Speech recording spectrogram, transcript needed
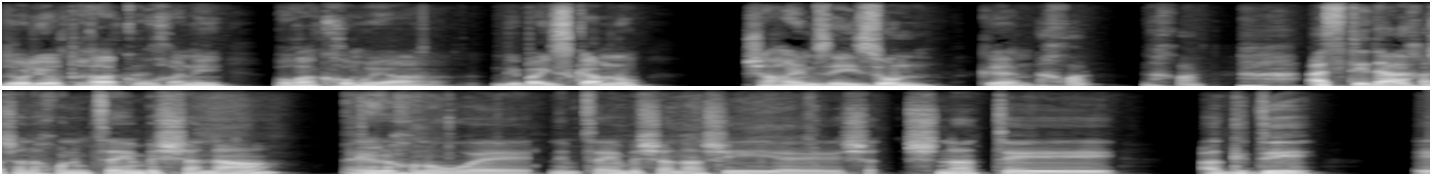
לא להיות רק רוחני או רק חומרי, דיבה הסכמנו שהחיים זה איזון, כן? נכון, נכון. אז תדע לך שאנחנו נמצאים בשנה, כן. כן. אנחנו uh, נמצאים בשנה שהיא uh, ש- שנת uh, הגדי uh,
